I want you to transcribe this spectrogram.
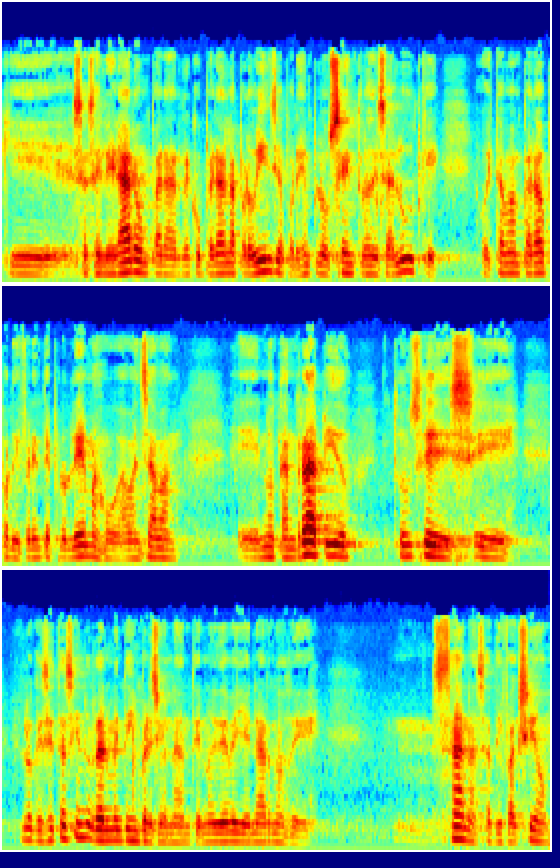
que se aceleraron para recuperar la provincia, por ejemplo, centros de salud que o estaban parados por diferentes problemas o avanzaban eh, no tan rápido. Entonces, eh, lo que se está haciendo realmente es impresionante ¿no? y debe llenarnos de sana satisfacción.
